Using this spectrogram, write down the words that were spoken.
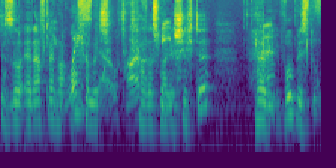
So, er darf gleich mal aufhören mit Charisma-Geschichte. Herbie, wo bist du?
